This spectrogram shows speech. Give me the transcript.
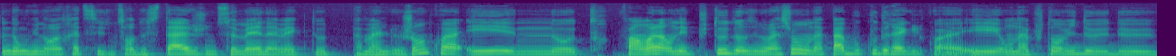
Donc une retraite, c'est une sorte de stage, une semaine avec pas mal de gens, quoi. Et notre... Enfin voilà, on est plutôt dans une relation où on n'a pas beaucoup de règles, quoi. Et on a plutôt envie de, de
